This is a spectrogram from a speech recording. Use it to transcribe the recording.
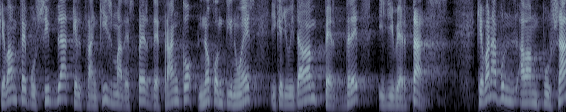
que van fer possible que el franquisme després de Franco no continués i que lluitaven per drets i llibertats, que van avantposar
